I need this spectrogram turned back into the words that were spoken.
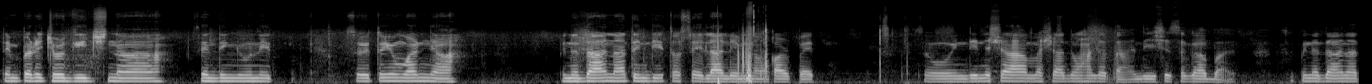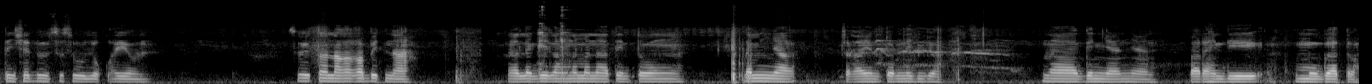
temperature gauge na sending unit. So ito yung wire niya. Pinadaan natin dito sa ilalim ng carpet. So hindi na siya masyadong halata, hindi siya sagabal. So pinadaan natin siya dun sa sulok. Ayun. So ito nakakabit na. Lalagay lang naman natin tong lam niya tsaka yung tornilyo na ganyan yan para hindi umuga to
